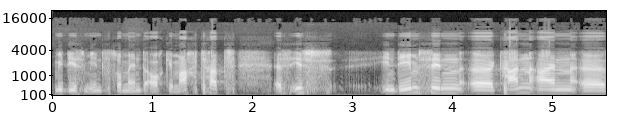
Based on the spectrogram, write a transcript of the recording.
mit diesem Instrument auch gemacht hat. Es ist in dem Sinn äh, kann ein äh,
